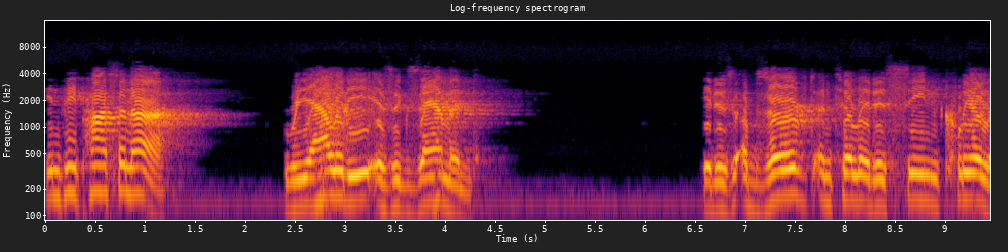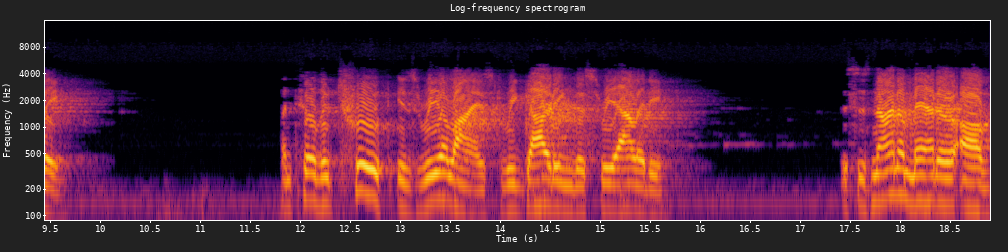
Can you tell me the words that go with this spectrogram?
In vipassana, reality is examined. It is observed until it is seen clearly, until the truth is realized regarding this reality. This is not a matter of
